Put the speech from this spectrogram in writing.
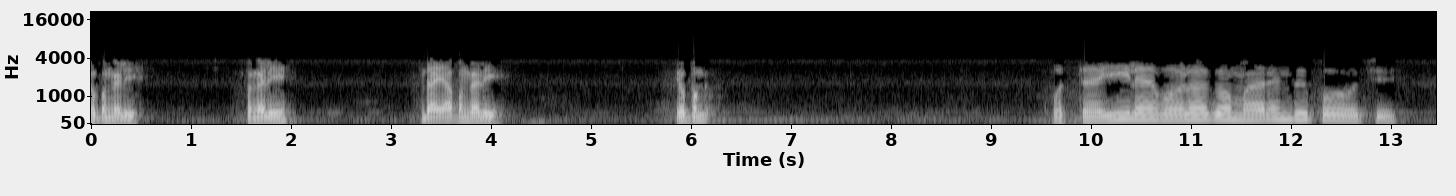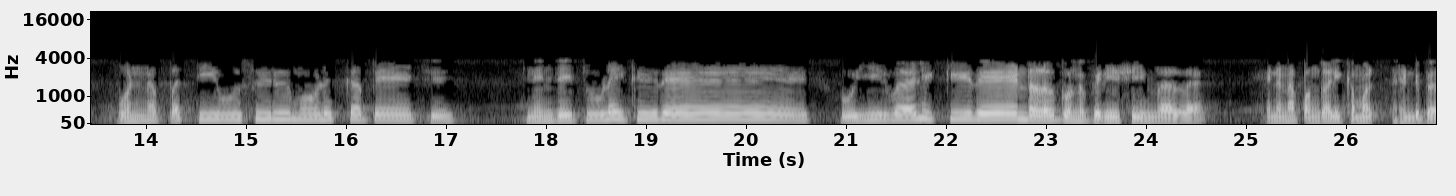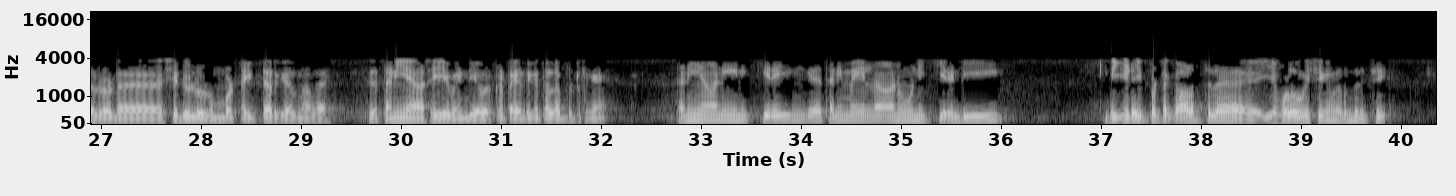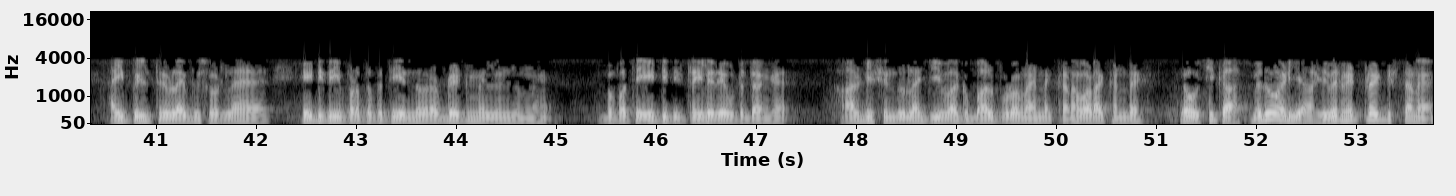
யோ பங்காளி பங்காளி இந்தாயா பங்காளி யோ பங்க ஒத்தையில உலகம் மறந்து போச்சு. உன்னை பத்தி உசுறு முழுக்க பேச்சு. நெஞ்சை துளைக்குதே உயிர் வலிக்குதேன்ற அளவுக்கு ஒன்றும் பெரிய சீன்லாம் இல்லை. என்னன்னா பங்காளி கமல் ரெண்டு பேரோட ஷெட்யூல் ரொம்ப டைட்டா இருக்கிறதுனால இதை தனியா செய்ய வேண்டிய ஒரு கட்டாயத்துக்கு தள்ளப்பட்டிருக்கேன். தனியா நீ நிக்கிறீங்க தனிமையில் நானும் நிக்கிறேன்டி. இந்த இடைப்பட்ட காலத்துல எவ்வளவு விஷயங்கள் நடந்துருச்சு. ஐபிஎல் திருவிழா எபிசோட்ல எயிட்டி த்ரீ படத்தை பத்தி எந்த ஒரு அப்டேட்டுமே இல்லைன்னு சொன்னேன். இப்ப பார்த்தா எயிட்டி த்ரீ ட்ரெய்லரே விட்டுட்டாங்க. ஆர்டி சிந்துலாம் ஜீவாக்கு பால் போட நான் என்ன கனவாடா கண்டேன். யோ சிக்கா மெதுவாடியா இது வேற நெட் பிராக்டிஸ் தானே.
